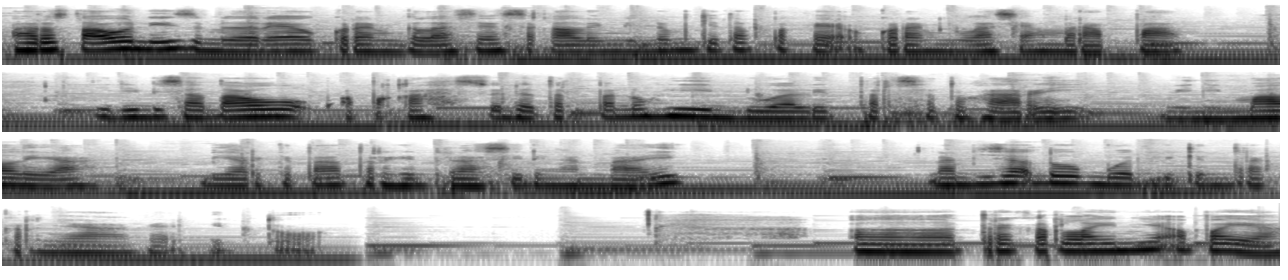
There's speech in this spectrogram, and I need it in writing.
harus tahu nih sebenarnya ukuran gelasnya sekali minum kita pakai ukuran gelas yang berapa. Jadi bisa tahu apakah sudah terpenuhi 2 liter satu hari minimal ya biar kita terhidrasi dengan baik. Nah bisa tuh buat bikin trackernya kayak gitu. Uh, tracker lainnya apa ya?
